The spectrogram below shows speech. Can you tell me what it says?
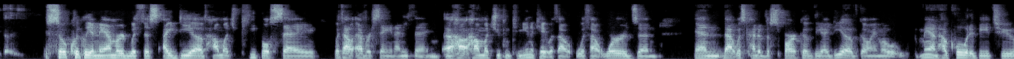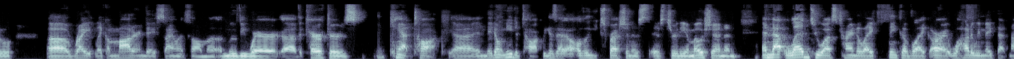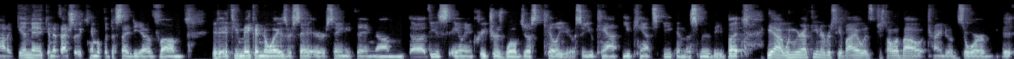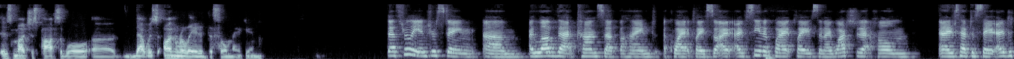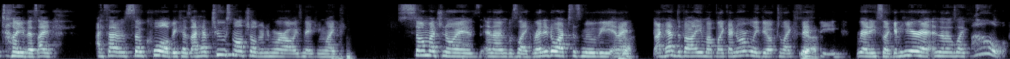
so quickly enamored with this idea of how much people say without ever saying anything, uh, how how much you can communicate without without words, and and that was kind of the spark of the idea of going, man, how cool would it be to uh, write like a modern day silent film, a, a movie where uh, the characters can't talk uh, and they don't need to talk because all the expression is, is through the emotion. And and that led to us trying to like think of like all right well how do we make that not a gimmick? And eventually we came up with this idea of um, if, if you make a noise or say or say anything um, uh, these alien creatures will just kill you. So you can't you can't speak in this movie. But yeah when we were at the University of Iowa it's just all about trying to absorb as much as possible uh, that was unrelated to filmmaking that's really interesting. Um, I love that concept behind a quiet place. So I, have seen a quiet place and I watched it at home. And I just have to say, I have to tell you this. I I thought it was so cool because I have two small children who are always making like mm-hmm. so much noise and I was like ready to watch this movie and yeah. I I had the volume up like I normally do up to like 50 yeah. ready so I could hear it and then I was like, "Oh,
